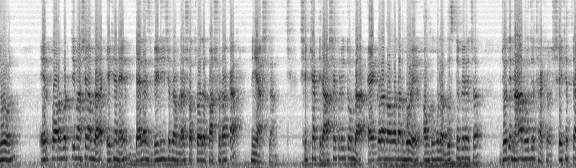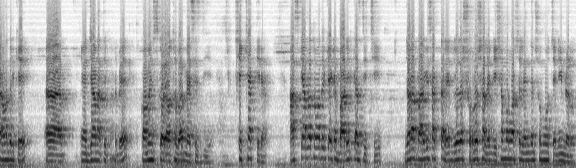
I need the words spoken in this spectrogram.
জুন এর পরবর্তী মাসে আমরা এখানে ব্যালেন্স বিল হিসেবে আমরা সতেরো হাজার পাঁচশো টাকা নিয়ে আসলাম। শিক্ষার্থীরা, আশা করি তোমরা এক গড়া নগদান বইয়ের অঙ্কগুলো বুঝতে পেরেছ। যদি না বুঝে থাকো সেই ক্ষেত্রে আমাদেরকে জানাতে পারবে কমেন্টস করে অথবা মেসেজ দিয়ে। শিক্ষার্থীরা, আজকে আমরা তোমাদেরকে একটা বাড়ির কাজ দিচ্ছি। জনাব নার্গিস আক্তারের দুই হাজার ষোলো সালে ডিসেম্বর মাসের লেনদেন সমূহ হচ্ছে নিম্নরূপ।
